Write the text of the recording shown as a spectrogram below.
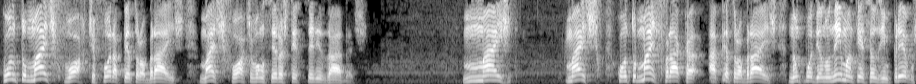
Quanto mais forte for a Petrobras, mais fortes vão ser as terceirizadas. Mais, mais, quanto mais fraca a Petrobras, não podendo nem manter seus empregos,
